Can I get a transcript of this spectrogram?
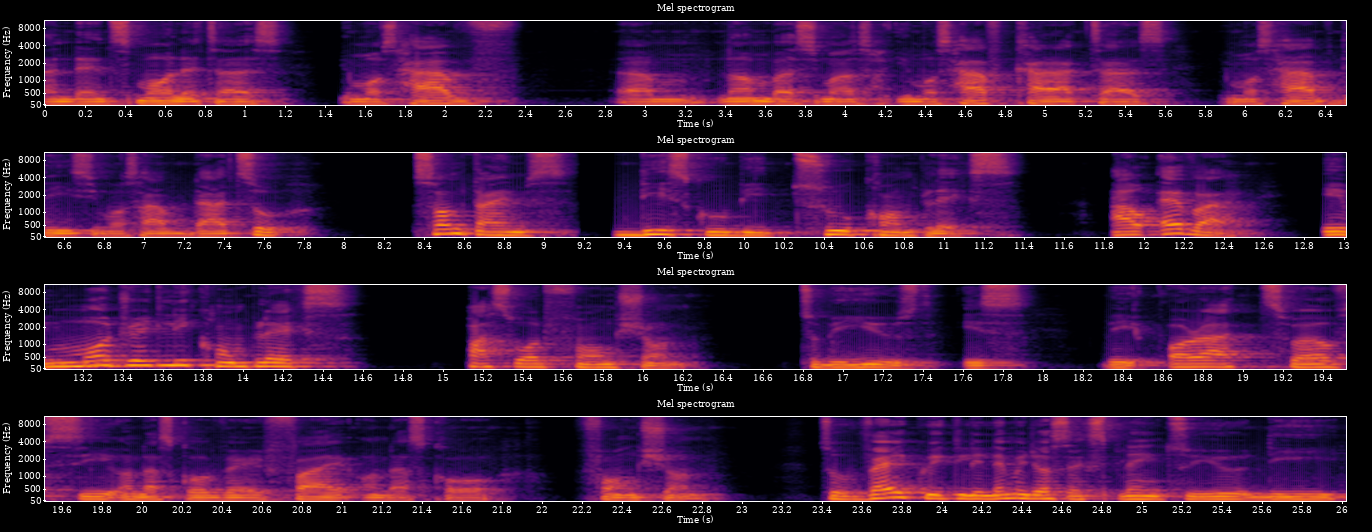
and then small letters. You must have um, numbers, you must, you must have characters, you must have this, you must have that. So sometimes this could be too complex. However, a moderately complex password function to be used is the ora 12c underscore verify underscore function. So very quickly, let me just explain to you the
